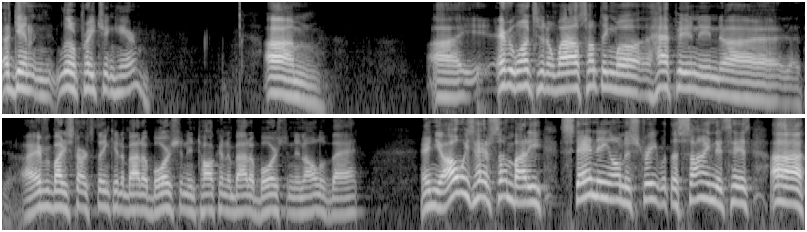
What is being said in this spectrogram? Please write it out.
again, little preaching here. Um, uh, every once in a while something will happen and uh, everybody starts thinking about abortion and talking about abortion and all of that. And you always have somebody standing on the street with a sign that says, uh,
